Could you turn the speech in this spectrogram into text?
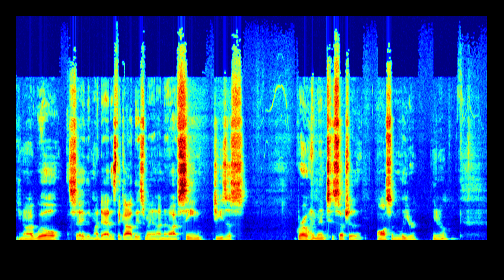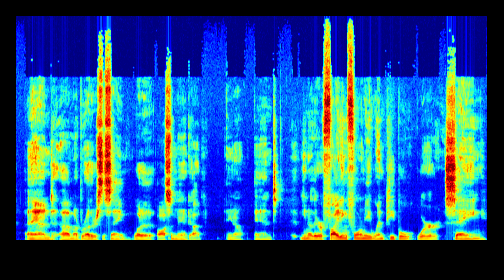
you know I will say that my dad is the godliest man I know. I've seen Jesus grow him into such an awesome leader, you know, and uh, my brother's the same. What an awesome man God, you know, and you know they were fighting for me when people were saying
